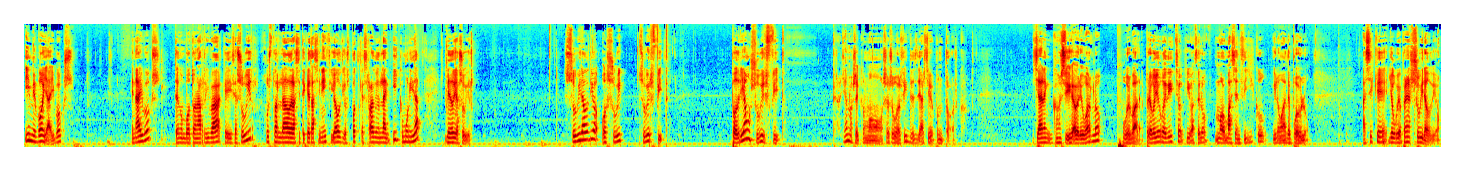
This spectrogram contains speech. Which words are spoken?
y me voy a iBox. En iBox tengo un botón arriba que dice subir, justo al lado de las etiquetas inicio, audios, podcast, radio online y comunidad, le doy a subir. Subir audio o subir, subir feed. Podríamos subir feed, pero yo no sé cómo se sube el feed desde archive.org. Si alguien consigue averiguarlo, pues vale. Pero yo he dicho que iba a hacerlo más sencillico y lo más de pueblo. Así que yo voy a poner subir audio.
